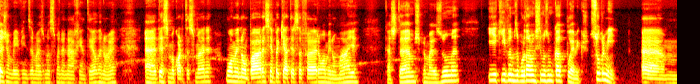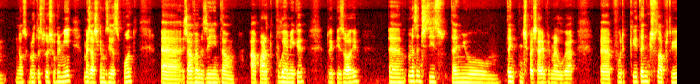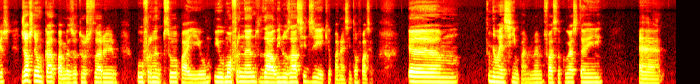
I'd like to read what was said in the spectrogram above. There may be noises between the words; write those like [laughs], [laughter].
Sejam bem-vindos a mais uma semana na Rentela, não é? A 14 semana. O homem não para, sempre aqui à terça-feira, o homem não maia. Cá estamos para mais uma. E aqui vamos abordar uns temas um bocado polémicos. Sobre mim. Um, não sobre outras pessoas, sobre mim, mas já chegamos a esse ponto. Uh, já vamos aí então à parte polémica do episódio. Uh, mas antes disso, tenho, tenho que me despachar em primeiro lugar, uh, porque tenho que estudar português. Já estudei um bocado, pá, mas eu estou a estudar o Fernando Pessoa, pá, e o, e o Mó Fernando dá ali nos ácidos e aquilo, pá, não é assim tão fácil. não é assim, pá, não é muito fácil que o gajo tem.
